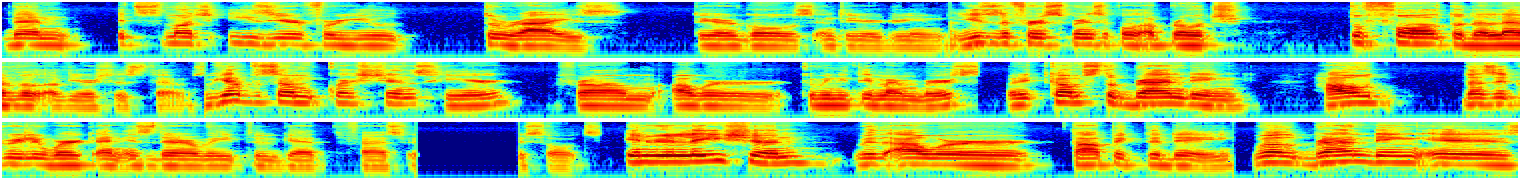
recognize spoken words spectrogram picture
then it's much easier for you to rise to your goals and to your dreams. Use the first principle approach to fall to the level of your systems. We have some questions here from our community members. When it comes to branding, how does it really work and is there a way to get fast In relation with our topic today, well, branding is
